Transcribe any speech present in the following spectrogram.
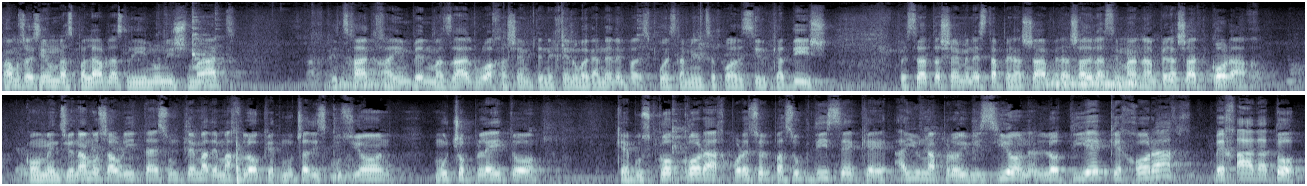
Vamos a decir unas palabras. Ishmat, Yitzhak Chaim Ben Mazal, Ruach Hashem Tenejenu Baganeden. Para después también se pueda decir Kaddish. Pesat Hashem en esta perashá, perashá de la semana, perashat Korach. Como mencionamos ahorita, es un tema de mahloket, mucha discusión, mucho pleito que buscó Korach. Por eso el Pasuk dice que hay una prohibición. Lo tie que Korach bejadato.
